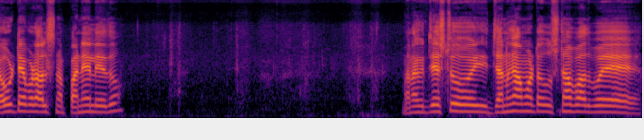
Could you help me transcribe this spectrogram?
డౌటే పడాల్సిన పనే లేదు. మనకు జస్ట్ ఈ జనగామ టు ఉస్నాబాద్ పోయే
